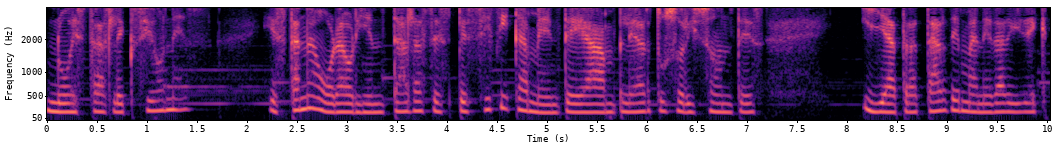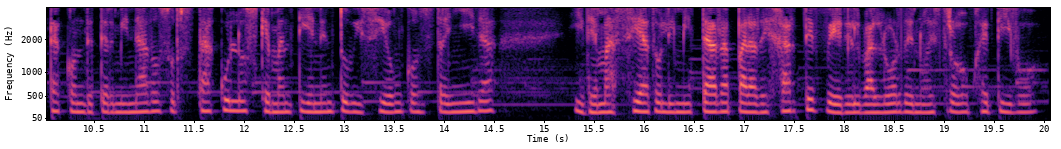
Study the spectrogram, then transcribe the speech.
Nuestras lecciones están ahora orientadas específicamente a ampliar tus horizontes y a tratar de manera directa con determinados obstáculos que mantienen tu visión constreñida y demasiado limitada para dejarte ver el valor de nuestro objetivo.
